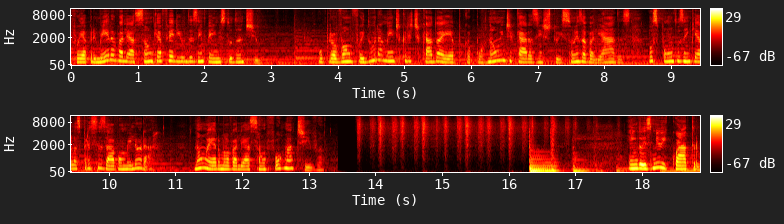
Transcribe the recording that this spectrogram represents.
Foi a primeira avaliação que aferiu o desempenho estudantil. O Provão foi duramente criticado à época por não indicar às instituições avaliadas os pontos em que elas precisavam melhorar não era uma avaliação formativa. Em 2004,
